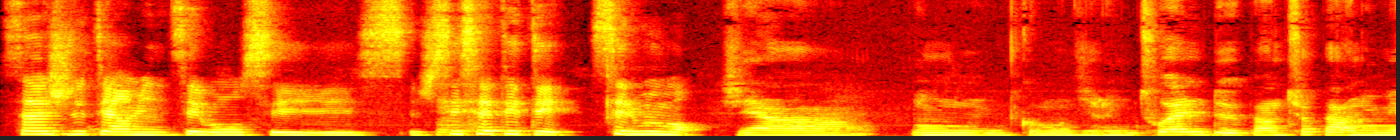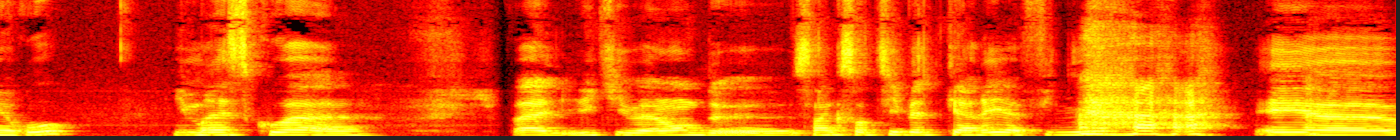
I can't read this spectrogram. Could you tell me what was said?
ça, je le termine, c'est bon, c'est c'est Mm. cet été, c'est le moment. J'ai un, une, comment dire, une toile de peinture par numéro. Il me reste quoi euh, pas, l'équivalent de 5 cm carrés à finir. Et euh,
